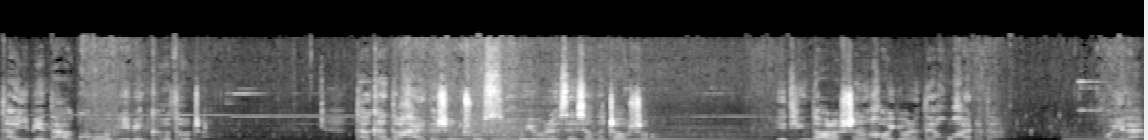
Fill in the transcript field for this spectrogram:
他一边大哭一边咳嗽着。他看到海的深处似乎有人在向他招手，也听到了身后有人在呼喊着他：“回来，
